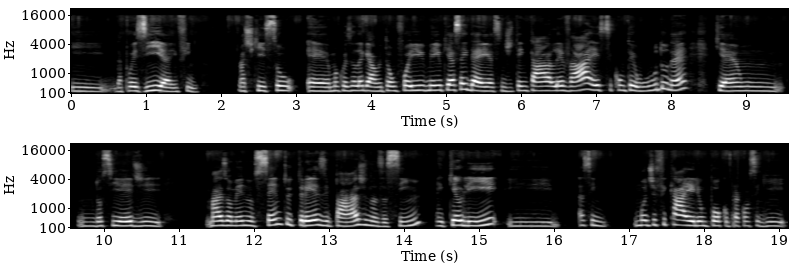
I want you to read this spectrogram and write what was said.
e da poesia, enfim. Acho que isso é uma coisa legal. Então foi meio que essa ideia, assim, de tentar levar esse conteúdo, né? Que é um, um dossiê de mais ou menos 113 páginas, assim, que eu li e, assim, modificar ele um pouco para conseguir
